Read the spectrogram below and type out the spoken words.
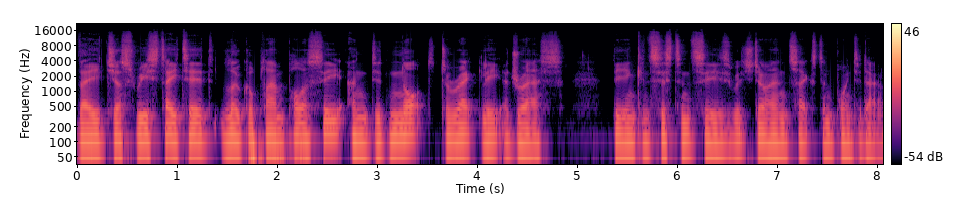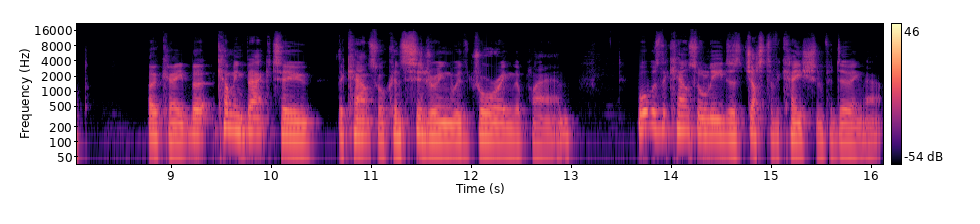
They just restated local plan policy and did not directly address the inconsistencies which Joanne Sexton pointed out. Okay, but coming back to the council considering withdrawing the plan, what was the council leader's justification for doing that?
